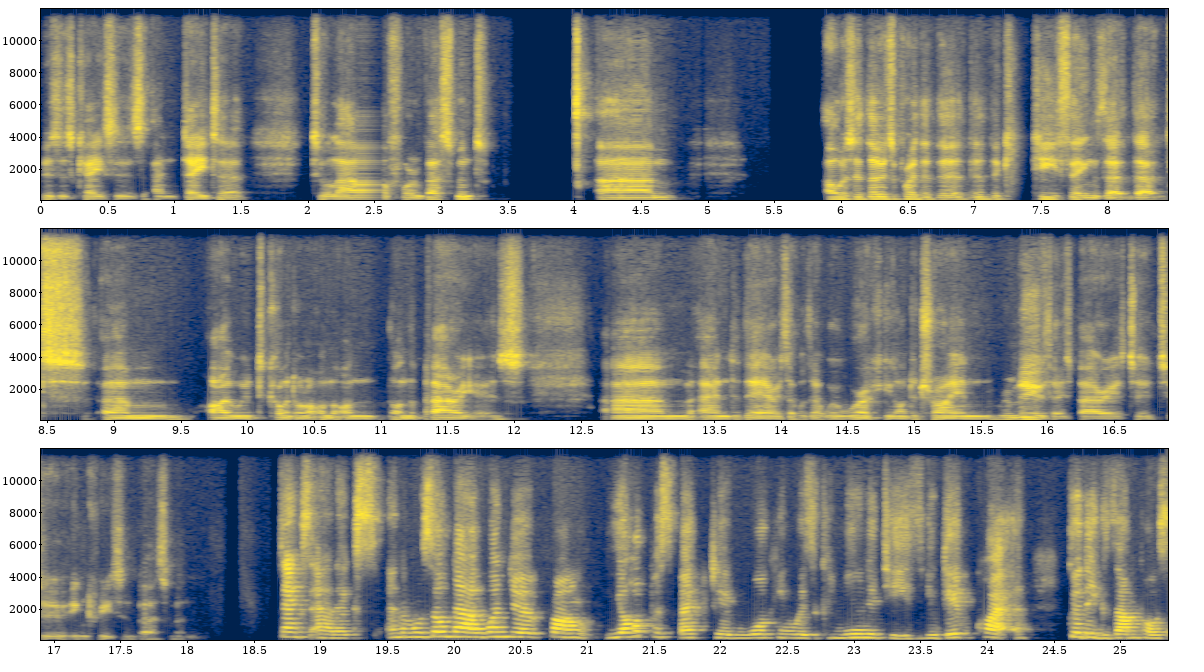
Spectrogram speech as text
business cases and data to allow for investment. Um, I would say those are probably the, the, the key things that that um, I would comment on on on, the barriers um, and the areas that, that we're working on to try and remove those barriers to, to increase investment. Thanks, Alex. And Musonda, I wonder from your perspective, working with communities, you gave quite good examples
